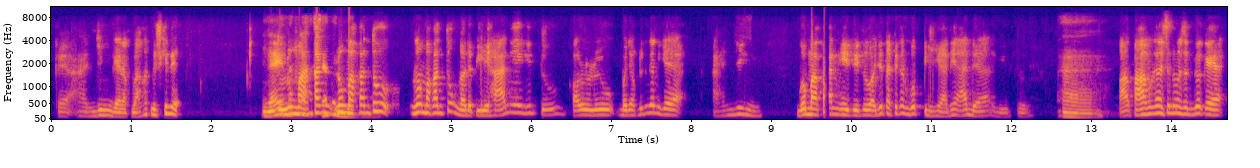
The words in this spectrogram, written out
Kayak anjing gak enak banget miskin ya. Nggak Gitu, lu makan lu yang- makan tuh lu makan tuh nggak ada pilihannya gitu. Kalau lu banyak duit kan kayak anjing gue makan itu itu aja tapi kan gue pilihannya ada gitu. Pa- paham gak sih lu maksud gue kayak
